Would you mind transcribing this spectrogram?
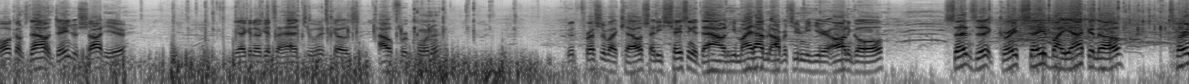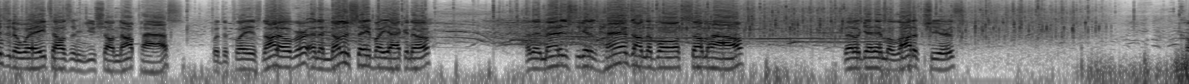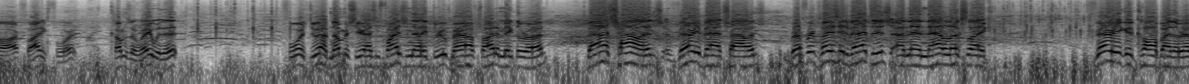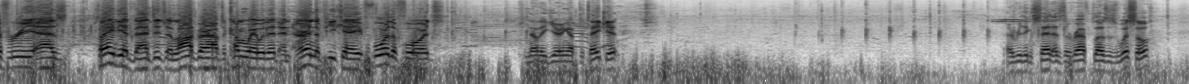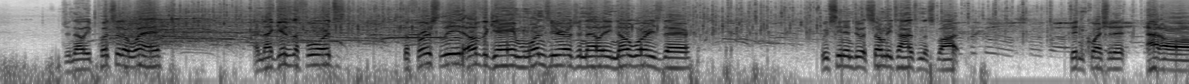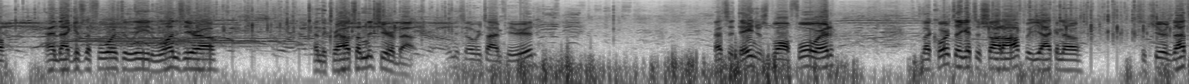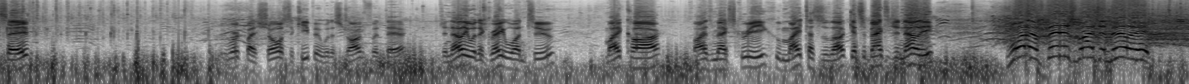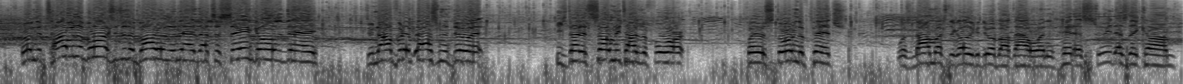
Ball comes down. Dangerous shot here. Yakino gets a hand to it. Goes out for a corner. Good pressure by Kelch, and he's chasing it down. He might have an opportunity here on goal. Sends it. Great save by Yakino. Turns it away. Tells him, you shall not pass. But the play is not over. And another save by Yakino. And then manages to get his hands on the ball somehow. That'll get him a lot of cheers. Carr fighting for it. Comes away with it. Forwards do have numbers here as he finds Jannelli through. Baroff trying to make the run. Bad challenge. Very bad challenge. Referee plays the advantage, and then that looks like very good call by the referee as playing the advantage allowed Baroff to come away with it and earn the PK for the Fords. Jannelli gearing up to take it. Everything set as the ref blows his whistle. Jannelli puts it away, and that gives the Fords the first lead of the game. 1-0 Jannelli, no worries there. We've seen him do it so many times from the spot. Didn't question it at all, and that gives the Fords the lead 1-0, and the crowd something to cheer about. In this overtime period, that's a dangerous ball forward. Lacorte gets a shot off, but Yakino secures that save. Work by Scholes to keep it with a strong foot there. Jannelli with a great one too. Mike Carr finds Max Krieg, who might test his luck, gets it back to Jannelli. What a finish by Jannelli! From the top of the box into the bottom of the net. That's the same goal of the day. Do not put it past him to do it. He's done it so many times before. Players stormed the pitch was not much the goalie could do about that one. Hit as sweet as they come.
